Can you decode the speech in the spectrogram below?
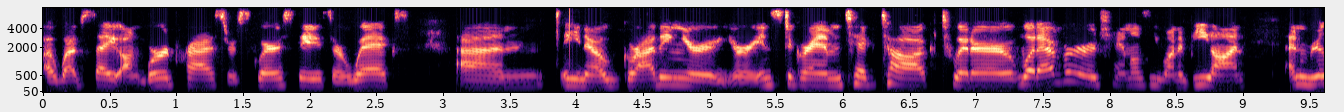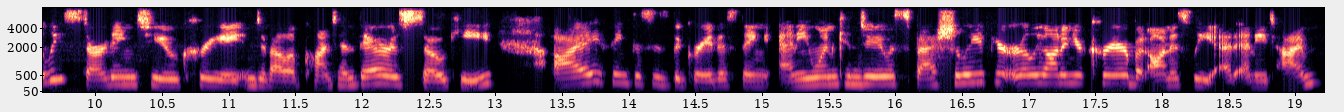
a, website on WordPress or Squarespace or Wix. Um, you know, grabbing your your Instagram, TikTok, Twitter, whatever channels you want to be on, and really starting to create and develop content there is so key. I think this is the greatest thing anyone can do, especially if you're early on in your career, but honestly, at any time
